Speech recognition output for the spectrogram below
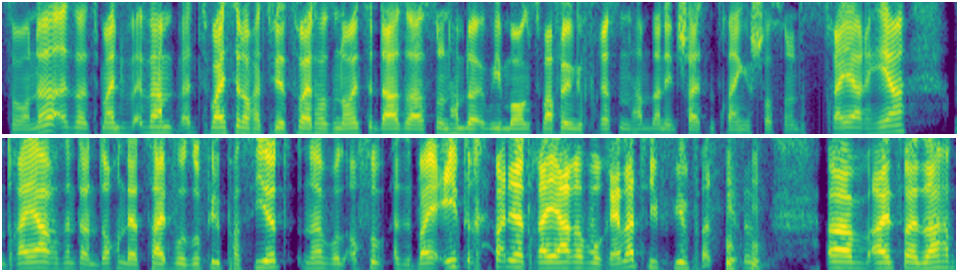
So, ne? Also, ich meine, wir haben, du weißt ja noch, als wir 2019 da saßen und haben da irgendwie morgens Waffeln gefressen und haben dann den Scheiß ins reingeschossen. Und das ist drei Jahre her. Und drei Jahre sind dann doch in der Zeit, wo so viel passiert, ne? Wo auch so, also bei eh waren ja drei Jahre, wo relativ viel passiert ist. ähm, ein, zwei Sachen.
